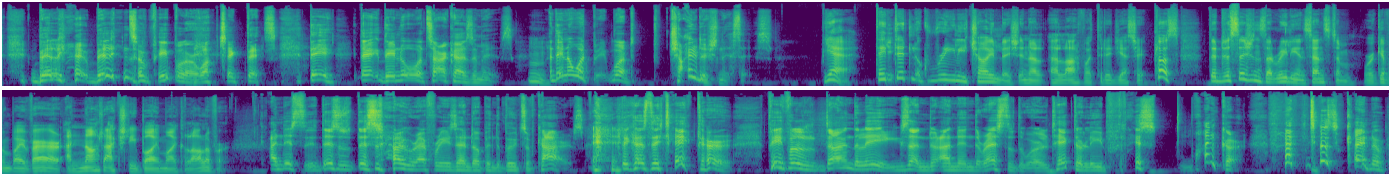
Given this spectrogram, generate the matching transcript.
Billion, billions of people are watching this. They they they know what sarcasm is, Hmm. and they know what what childishness is. Yeah, they did look really childish in a, a lot of what they did yesterday. Plus, the decisions that really incensed them were given by VAR and not actually by Michael Oliver. And this this is this is how referees end up in the boots of cars because they take their people down the leagues and and in the rest of the world take their lead from this wanker, just kind of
